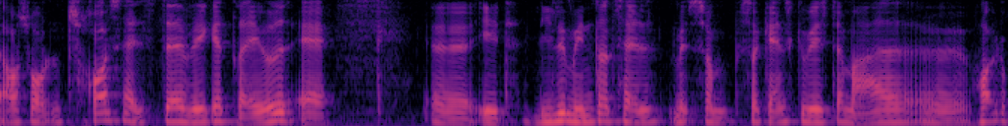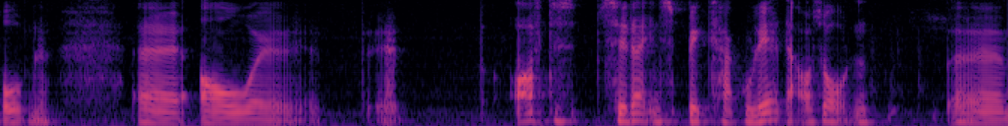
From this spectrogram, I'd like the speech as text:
dagsorden trods alt stadigvæk er drevet af øh, et lille mindretal, som så ganske vist er meget øh, højt råbende. Øh, og øh, øh ofte sætter en spektakulær dagsorden. Øh,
